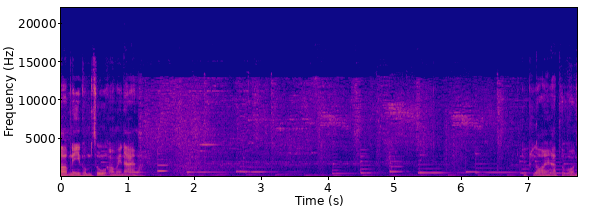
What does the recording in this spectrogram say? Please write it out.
รอบนี้ผมสู้เขาไม่ได้ว่ะ รียบร้อยครับทุกคน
